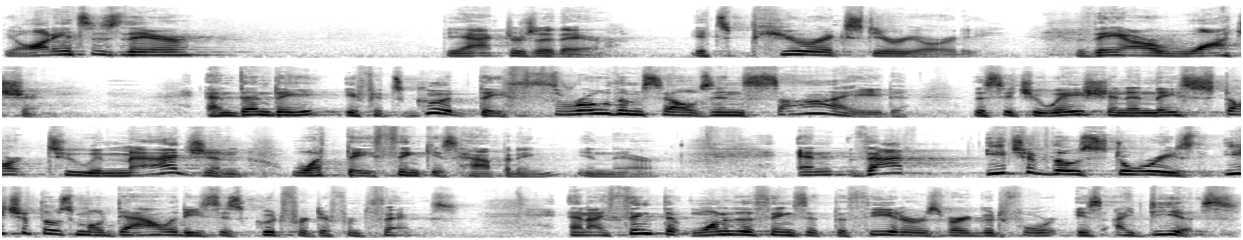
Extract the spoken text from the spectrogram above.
The audience is there, the actors are there. It's pure exteriority. They are watching. And then they, if it's good, they throw themselves inside the situation and they start to imagine what they think is happening in there. And that, each of those stories, each of those modalities is good for different things. And I think that one of the things that the theater is very good for is ideas.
